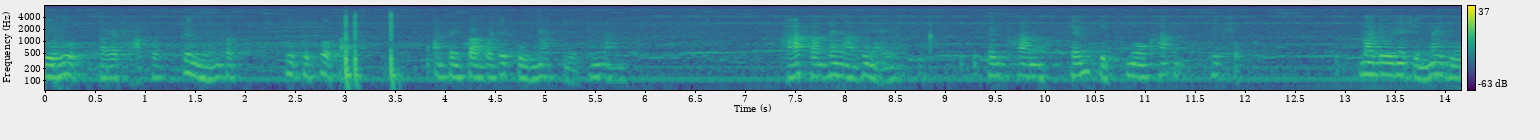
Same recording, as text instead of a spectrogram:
ดูรูปเราถาพซึ่งเหมือนกับรูปทั่วไป อันเป็นความปฏิปูลน่าเกลียดทั้งนั้นหาความใช้งามที่ไหน เป็นความเห็นผิดโมฆะพิสุมาดูในสิ่งไม่ดู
